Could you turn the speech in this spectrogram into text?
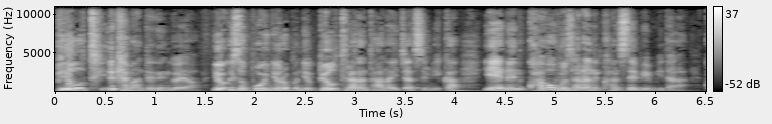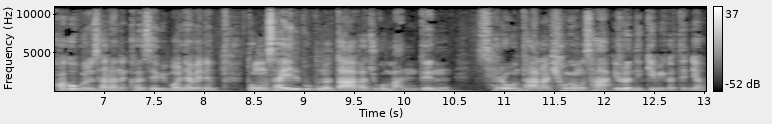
built 이렇게 하면 안 되는 거예요. 여기서 보인 여러분 이 built라는 단어 있지 않습니까? 얘는 과거 분사라는 컨셉입니다. 과거 분사라는 컨셉이 뭐냐면은 동사 일부분을 따 가지고 만든 새로운 단어, 형용사 이런 느낌이거든요.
